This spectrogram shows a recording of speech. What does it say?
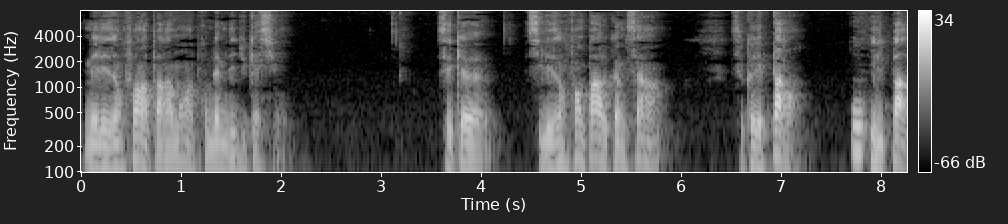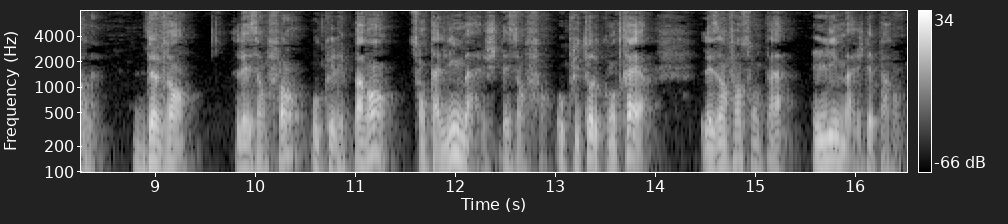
Mais les enfants apparemment un problème d'éducation. C'est que si les enfants parlent comme ça c'est que les parents où ils parlent devant les enfants ou que les parents sont à l'image des enfants, ou plutôt le contraire, les enfants sont à l'image des parents,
